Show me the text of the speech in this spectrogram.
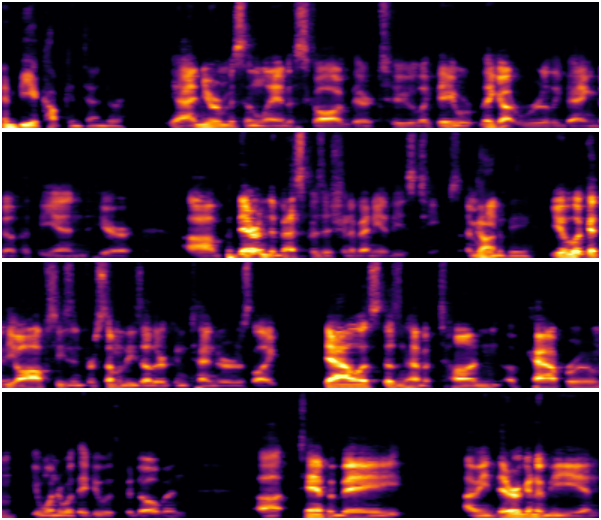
and be a cup contender. Yeah, and you were missing Landeskog there too. Like they were, they got really banged up at the end here. Um, but they're in the best position of any of these teams. I Gotta mean, be. you look at the offseason for some of these other contenders, like Dallas doesn't have a ton of cap room. You wonder what they do with Khudobin. Uh, Tampa Bay, I mean, they're going to be an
